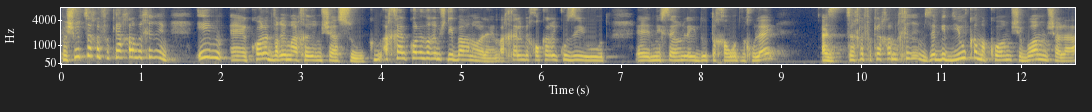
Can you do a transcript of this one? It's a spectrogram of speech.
פשוט צריך לפקח על המחירים. אם uh, כל הדברים האחרים שעשו, החל כל הדברים שדיברנו עליהם, החל מחוק הריכוזיות, uh, ניסיון לעידוד תחרות וכולי, אז צריך לפקח על המחירים. זה בדיוק המקום שבו הממשלה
